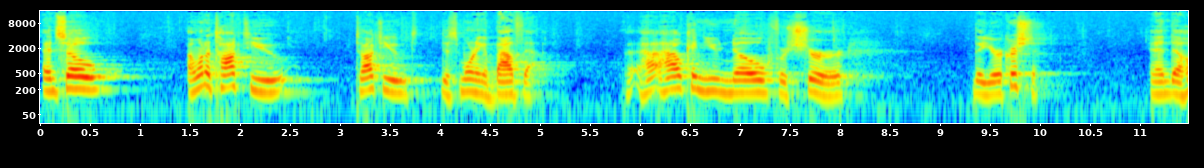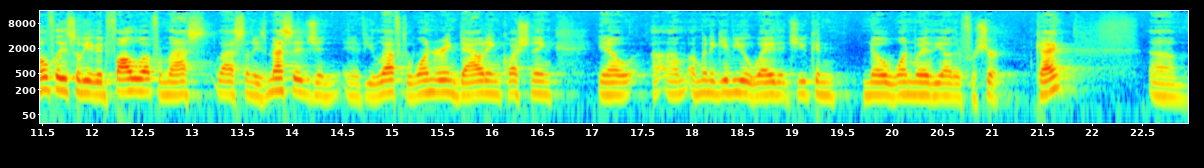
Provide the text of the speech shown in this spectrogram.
And so I want to talk to you talk to you this morning about that. How, how can you know for sure that you're a Christian? And uh, hopefully this will be a good follow-up from last, last Sunday's message. And, and if you left wondering, doubting, questioning, you know, I'm, I'm going to give you a way that you can know one way or the other for sure. Okay? Um,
